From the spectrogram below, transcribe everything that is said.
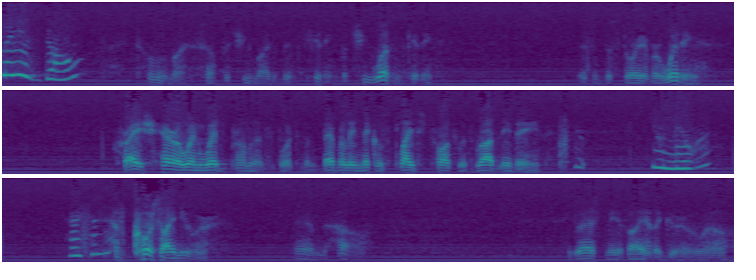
please don't. I told myself that she might have been kidding, but she wasn't kidding. This is the story of her wedding. Crash heroine wed prominent sportsman. Beverly Nichols plights troth with Rodney Vane. You knew her? Personally? Of course I knew her. And how? You asked me if I had a girl. Well,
